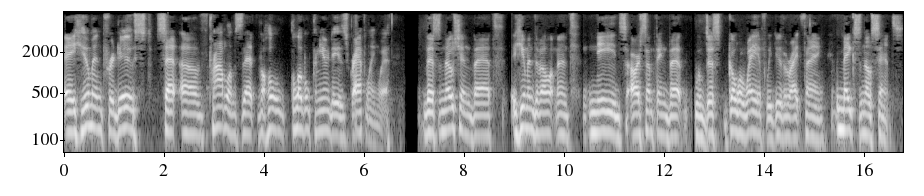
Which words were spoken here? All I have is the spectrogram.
a human produced set of problems that the whole global community is grappling with. This notion that human development needs are something that will just go away if we do the right thing makes no sense.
